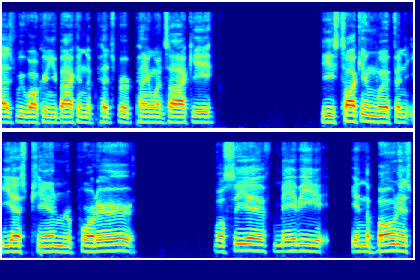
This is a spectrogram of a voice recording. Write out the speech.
as we welcome you back into Pittsburgh Penguins hockey. He's talking with an ESPN reporter. We'll see if maybe in the bonus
